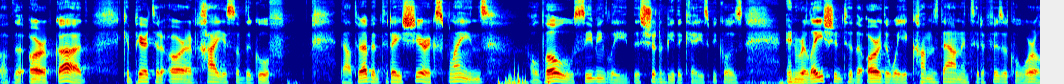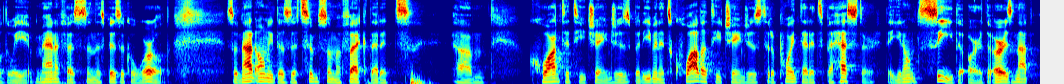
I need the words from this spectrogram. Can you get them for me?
of the or of God compared to the or and chayis of the guf. The Alter Rebbe in today's shir explains, although seemingly this shouldn't be the case, because in relation to the or, the way it comes down into the physical world, the way it manifests in this physical world, so not only does the tzimtzum affect that it's um, quantity changes, but even its quality changes to the point that it's behester, that you don't see the ur. The ur is not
